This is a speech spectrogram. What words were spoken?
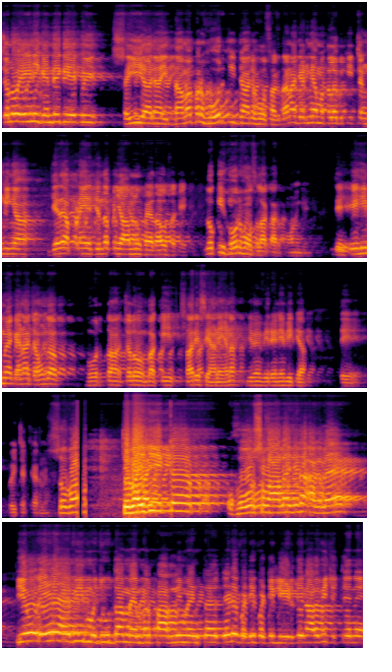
ਚਲੋ ਇਹ ਨਹੀਂ ਕਹਿੰਦੇ ਕਿ ਇਹ ਕੋਈ ਸਹੀ ਆ ਜਾਂ ਇਦਾਂ ਵਾ ਪਰ ਹੋਰ ਚੀਜ਼ਾਂ 'ਚ ਹੋ ਸਕਦਾ ਨਾ ਜਿਹੜੀਆਂ ਮਤਲਬ ਕਿ ਚੰਗੀਆਂ ਜਿਹਦੇ ਆਪਣੇ ਜਿੰਦਾ ਪੰਜਾਬ ਨੂੰ ਫਾਇਦਾ ਹੋ ਸਕੇ। ਲੋਕੀ ਹੋਰ ਹੌਸਲਾ ਕਰ ਪਾਉਣਗੇ। ਤੇ ਇਹੀ ਮੈਂ ਕਹਿਣਾ ਚਾਹੂੰਗਾ ਹੋਰ ਤਾਂ ਚਲੋ ਬਾਕੀ ਸਾਰੇ ਸਿਆਣੇ ਹਨਾ ਜਿਵੇਂ ਵੀਰੇ ਨੇ ਵੀ ਕਿਹਾ ਤੇ ਕੋਈ ਚੱਕਰ ਨਹੀਂ। ਸੋ ਤੇ ਬਾਈ ਜੀ ਇੱਕ ਹੋਰ ਸਵਾਲ ਹੈ ਜਿਹੜਾ ਅਗਲਾ ਹੈ ਵੀ ਉਹ ਇਹ ਹੈ ਵੀ ਮੌਜੂਦਾ ਮੈਂਬਰ ਪਾਰਲੀਮੈਂਟ ਜਿਹੜੇ ਵੱਡੀ ਵੱਡੀ ਲੀਡ ਦੇ ਨਾਲ ਵੀ ਜਿੱਤੇ ਨੇ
